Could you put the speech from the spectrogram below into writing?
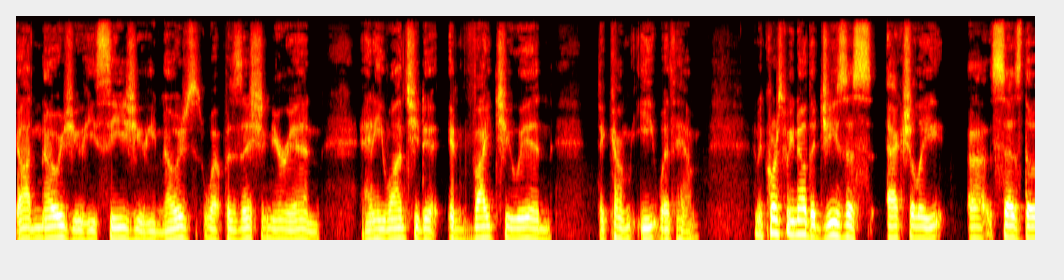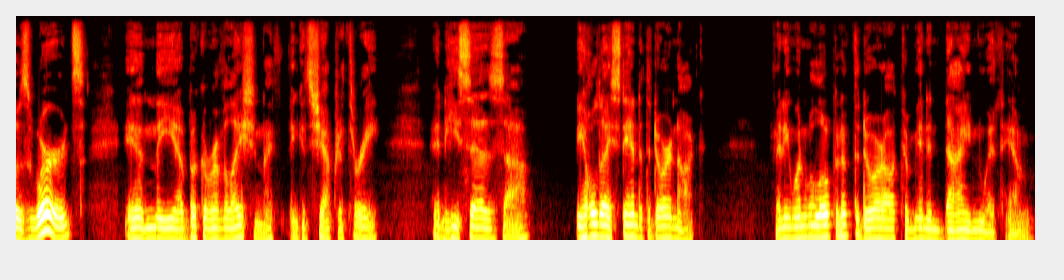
God knows you, He sees you, He knows what position you're in, and He wants you to invite you in to come eat with Him. And of course, we know that Jesus actually uh, says those words in the uh, book of Revelation. I think it's chapter 3. And He says, uh, Behold, I stand at the door and knock. If anyone will open up the door, I'll come in and dine with him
